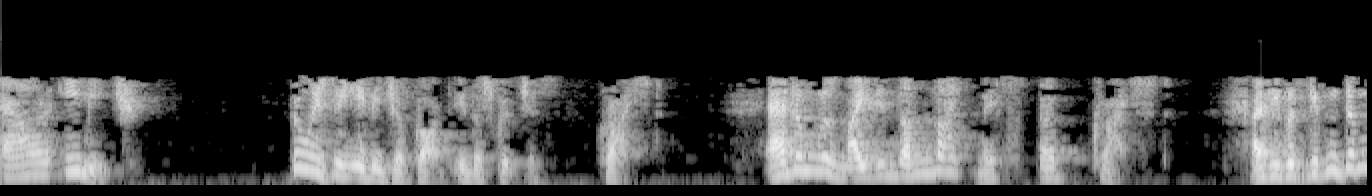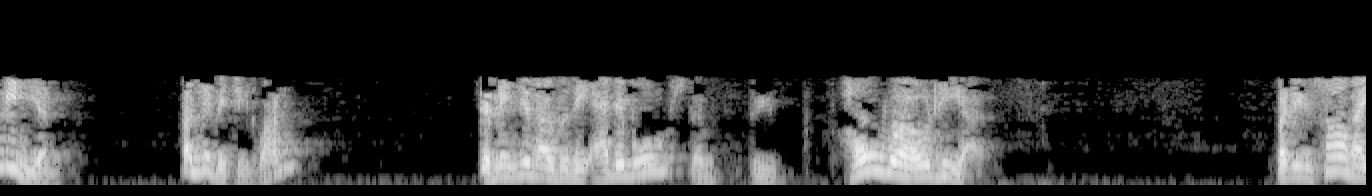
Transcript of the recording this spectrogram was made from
our image. Who is the image of God in the scriptures? Christ. Adam was made in the likeness of Christ. And he was given dominion. A limited one. Dominion over the animals, the, the whole world here. But in Psalm 8,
